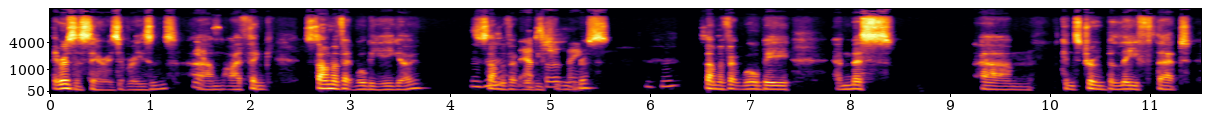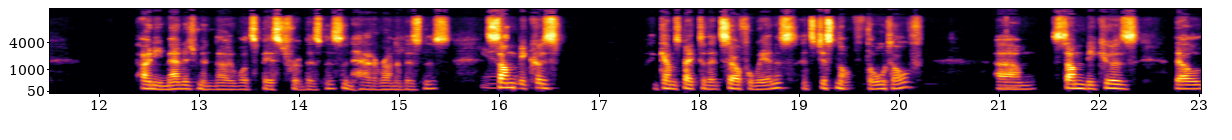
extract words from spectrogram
there is a series of reasons. Yes. Um, I think some of it will be ego, mm-hmm, some of it will absolutely. be hubris, mm-hmm. some of it will be a misconstrued um, belief that only management know what's best for a business and how to run a business. Yeah. Some because it comes back to that self awareness, it's just not thought of. Um, some because they'll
